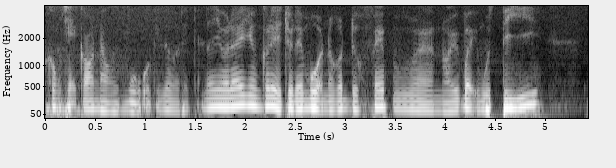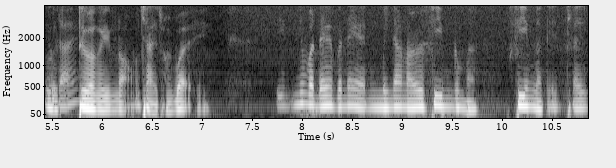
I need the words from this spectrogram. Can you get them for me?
không, trẻ con nào ngủ ở cái giờ đấy cả. Nhưng mà đấy nhưng có thể chuyện đêm muộn nó có được phép mà nói bậy một tí. Ừ, đấy. thường thì nó cũng chả nói bậy. Nhưng vấn đề vấn đề mình đang nói về phim cơ mà. Phim là cái cái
